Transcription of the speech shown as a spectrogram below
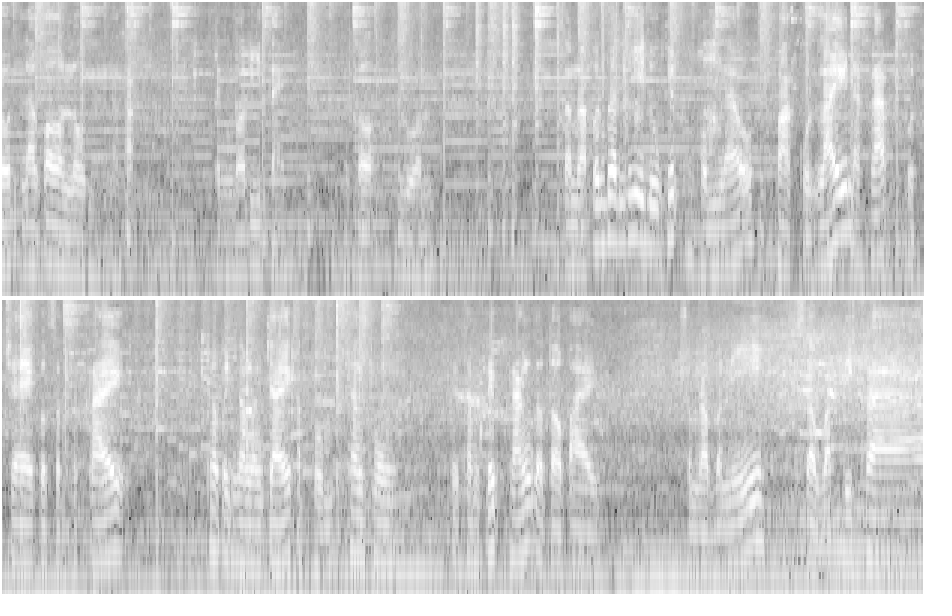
รถแล้วก็ล่นะครับ เป็นบอดี้แตกแล้วก็รวมสำหรับเพื่อนๆที่ดูคลิปของผมแล้วฝากกดไลค์นะครับ กดแชร์ กด subscribe เพื่อเป็นกำลังใจกับผมช่างพงจะทำคลิปครั้งต่อๆไปสำหรับวันนี้ สวัสดีครับ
